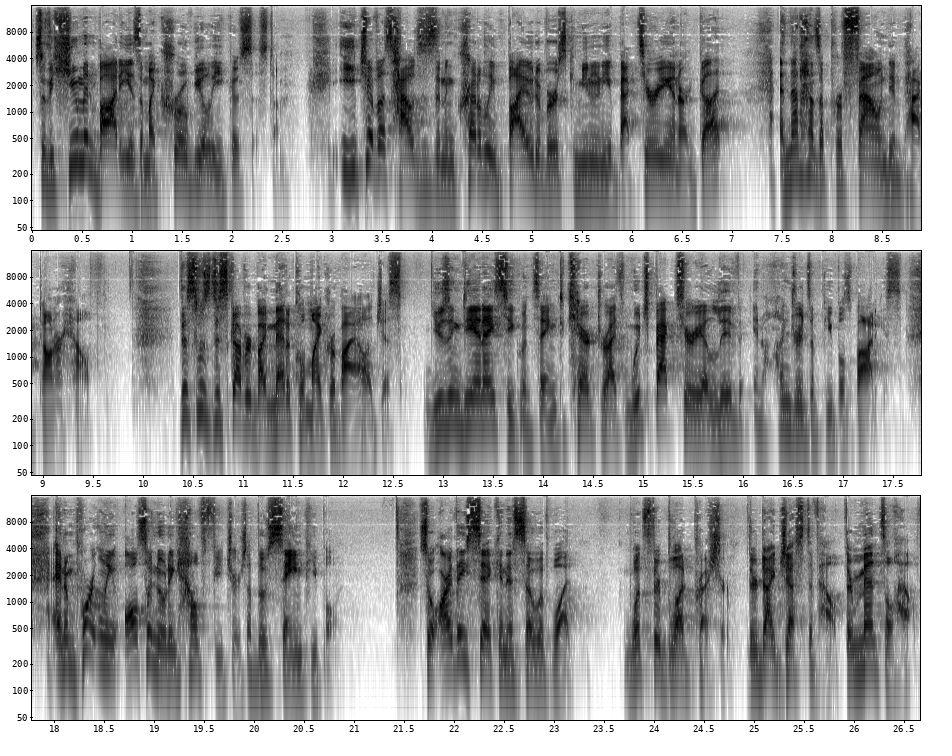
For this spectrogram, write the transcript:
So, the human body is a microbial ecosystem. Each of us houses an incredibly biodiverse community of bacteria in our gut, and that has a profound impact on our health. This was discovered by medical microbiologists using DNA sequencing to characterize which bacteria live in hundreds of people's bodies. And importantly, also noting health features of those same people. So, are they sick, and if so, with what? What's their blood pressure, their digestive health, their mental health?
